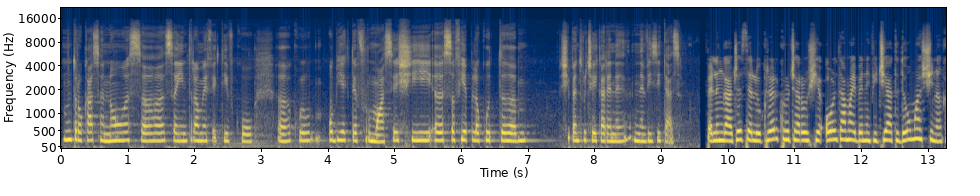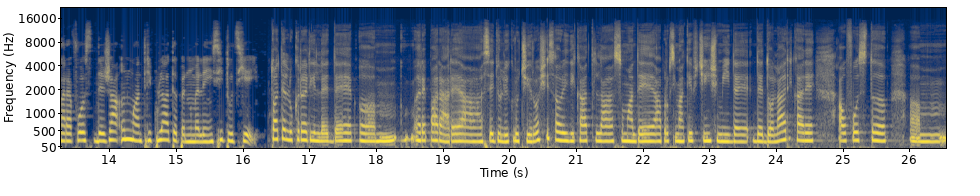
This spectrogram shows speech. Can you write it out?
într-o casă nouă să, să intrăm efectiv cu, uh, cu obiecte frumoase și uh, să fie plăcut uh, și pentru cei care ne, ne vizitează. Pe lângă aceste lucrări, Crucea Roșie Olt a mai beneficiat de o mașină care a fost deja înmatriculată pe numele instituției. Toate lucrările de um, reparare a sediului Crucii Roșii s-au ridicat la suma de aproximativ 5.000 de, de dolari, care au fost um,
